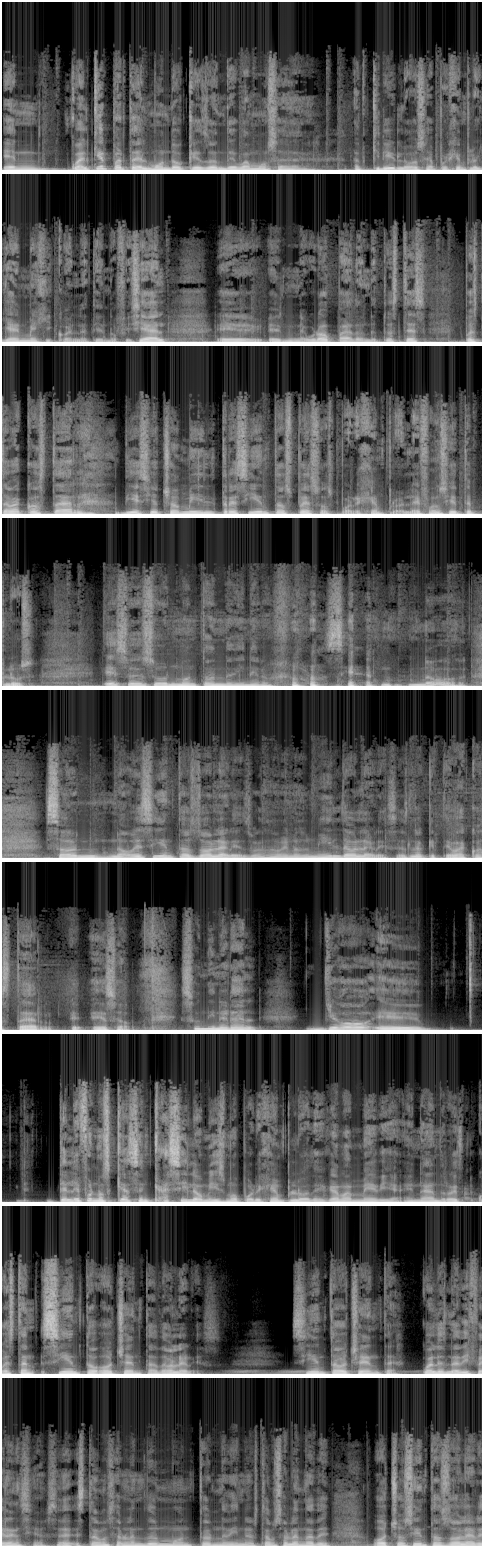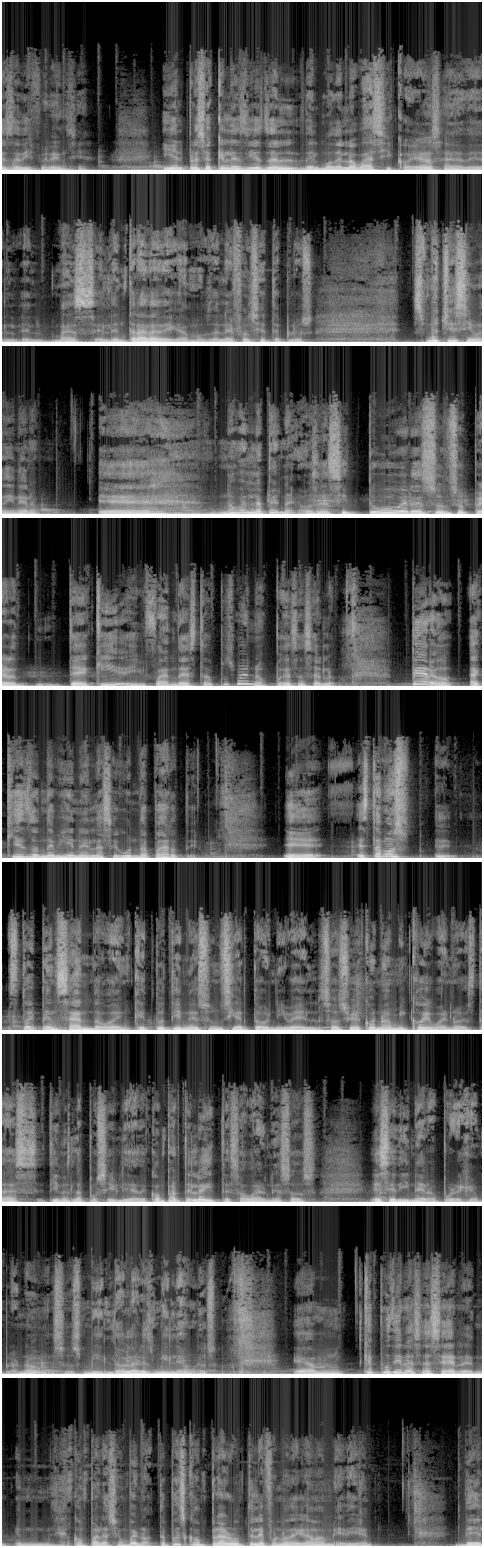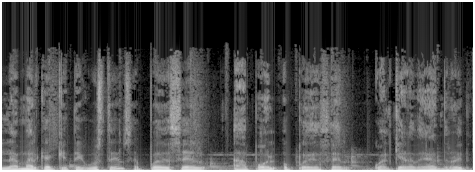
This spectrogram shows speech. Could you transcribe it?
En cualquier parte del mundo, que es donde vamos a, adquirirlo, o sea, por ejemplo, ya en México, en la tienda oficial, eh, en Europa, donde tú estés, pues te va a costar 18.300 pesos, por ejemplo, el iPhone 7 Plus. Eso es un montón de dinero. o sea, no. Son 900 dólares, más o menos, mil dólares. Es lo que te va a costar eh, eso. Es un dineral. Yo eh, Teléfonos que hacen casi lo mismo, por ejemplo, de gama media en Android, cuestan 180 dólares. 180. ¿Cuál es la diferencia? estamos hablando de un montón de dinero, estamos hablando de 800 dólares de diferencia. Y el precio que les di es del, modelo básico, ¿eh? o sea, del más, el de entrada, digamos, del iPhone 7 Plus. Es muchísimo dinero eh, no vale la pena. O sea, si tú eres un super techie y fan de esto, pues bueno, puedes hacerlo. Pero aquí es donde viene la segunda parte. Eh, estamos, eh, estoy pensando en que tú tienes un cierto nivel socioeconómico y bueno, estás, tienes la posibilidad de compártelo y te sobran esos, ese dinero, por ejemplo, ¿no? Esos mil dólares, mil euros. Em, ¿Qué pudieras hacer en, comparación? Bueno, te puedes comprar un teléfono de gama media de la marca que te guste, o sea, puede ser Apple o puede ser cualquiera de Android,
